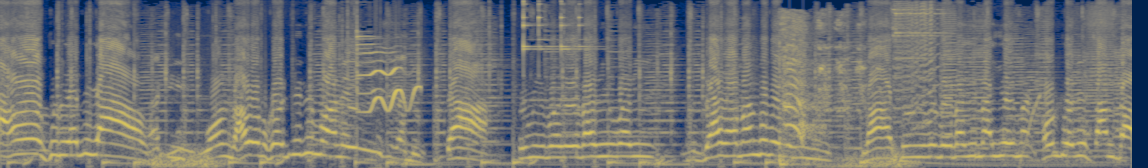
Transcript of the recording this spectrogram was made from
আহো তুমি এদি যাও। নাকি? মন ভালো করছি মনে? তা তুমি বলে এবারি বাড়ি জায়গা মাঙ্গো বলে বা তুমি বলে এবারি মাইয়ে ফোন করে কান্দা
